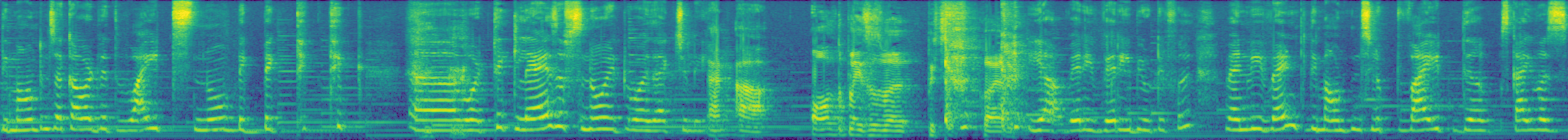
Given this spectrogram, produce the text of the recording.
The mountains are covered with white snow, big, big, thick, thick, uh, what thick layers of snow. It was actually. and uh, all the places were perfect. Yeah, very, very beautiful. When we went, the mountains looked white, the sky was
